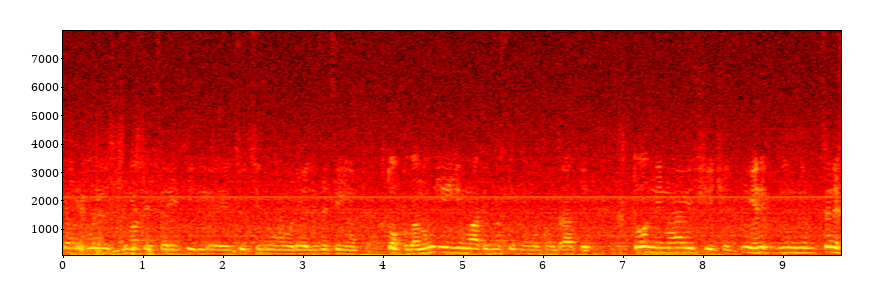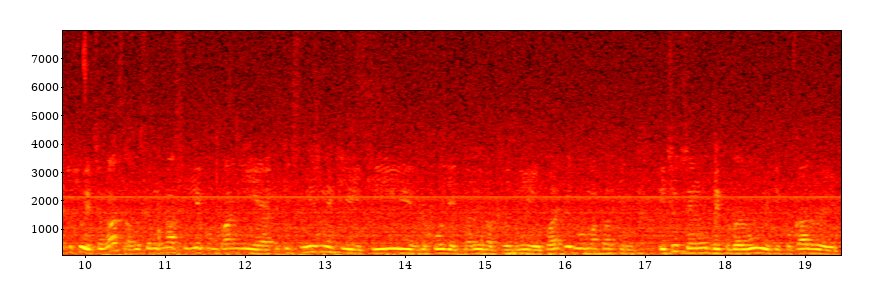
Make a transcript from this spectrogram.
ця можливість мати цей, ці, е, цю ціну реалізаційну, хто планує її мати в наступному контракті, хто не маючи, чи ну я не ну, не- це не стосується вас, але серед нас є компанії підсніжники, які виходять на ринок з однією партією двома партіями, і цю ціну декларують і показують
